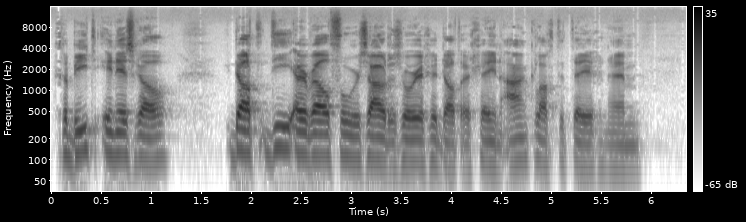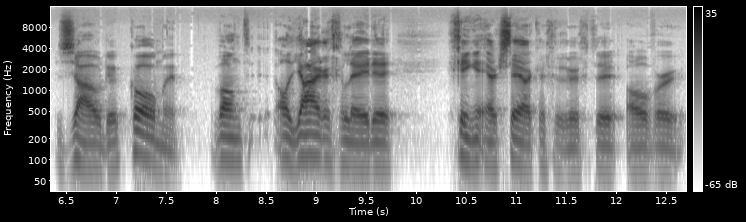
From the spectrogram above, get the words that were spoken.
gebied in Israël, dat die er wel voor zouden zorgen dat er geen aanklachten tegen hem zouden komen. Want al jaren geleden gingen er sterke geruchten over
